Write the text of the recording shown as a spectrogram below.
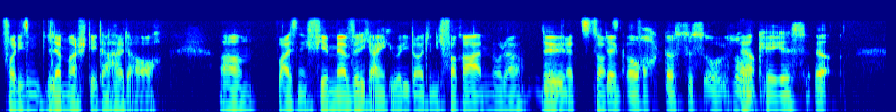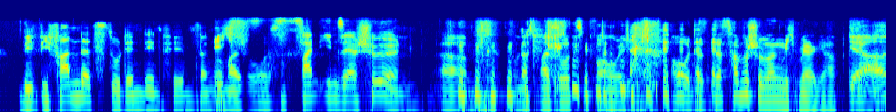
Vor diesem Dilemma steht er halt auch. Ähm, weiß nicht, viel mehr will ich eigentlich über die Leute nicht verraten, oder? Jetzt Ich denke auch, dass das so so Ja. okay ist. Ja. Wie, wie fandest du denn den Film? Sagen wir Ich mal so. fand ihn sehr schön, ähm, um das mal so zu formulieren. Oh, das, das haben wir schon lange nicht mehr gehabt. Ja,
